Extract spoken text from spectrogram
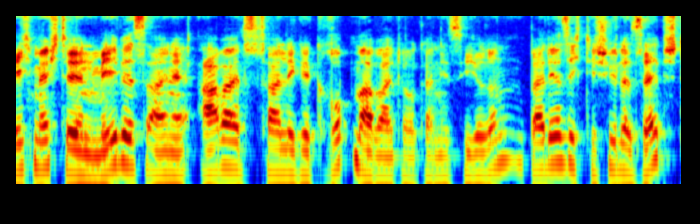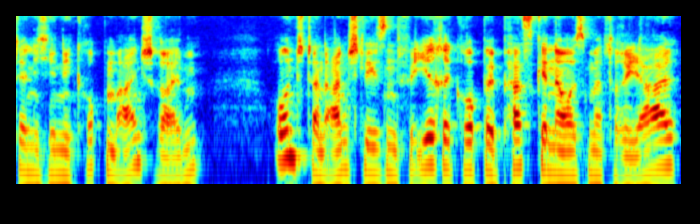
Ich möchte in MEBIS eine arbeitsteilige Gruppenarbeit organisieren, bei der sich die Schüler selbstständig in die Gruppen einschreiben und dann anschließend für ihre Gruppe passgenaues Material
